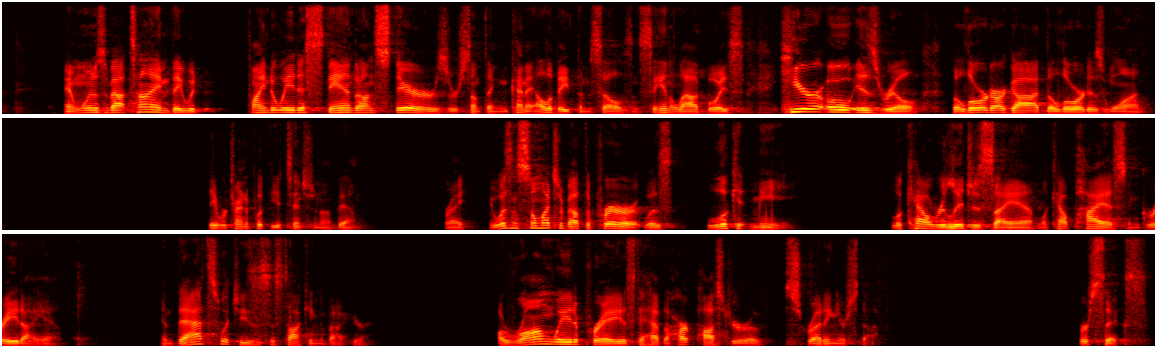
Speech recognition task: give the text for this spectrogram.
And when it was about time, they would find a way to stand on stairs or something and kind of elevate themselves and say in a loud voice, Hear, O Israel, the Lord our God, the Lord is one. They were trying to put the attention on them, right? It wasn't so much about the prayer, it was, Look at me. Look how religious I am. Look how pious and great I am. And that's what Jesus is talking about here. A wrong way to pray is to have the heart posture of strutting your stuff. Verse 6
